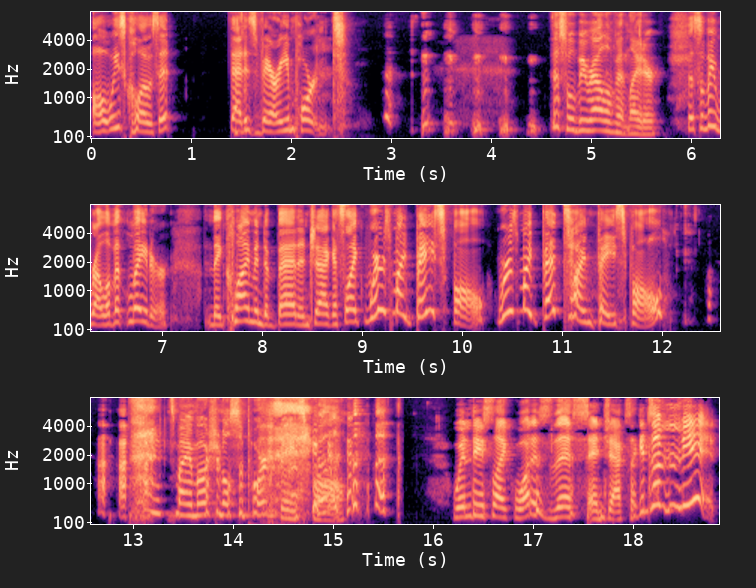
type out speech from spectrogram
Always close it. That is very important. This will be relevant later. This will be relevant later. They climb into bed, and Jacket's like, Where's my baseball? Where's my bedtime baseball? It's my emotional support baseball. Wendy's like, "What is this?" And Jack's like, "It's a mitt.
